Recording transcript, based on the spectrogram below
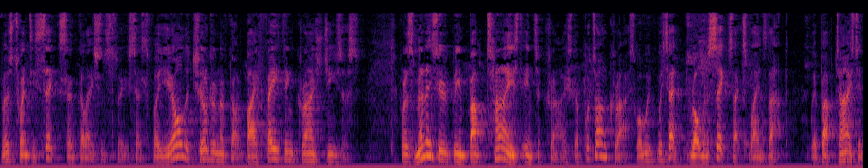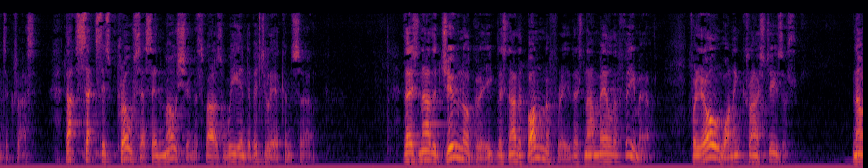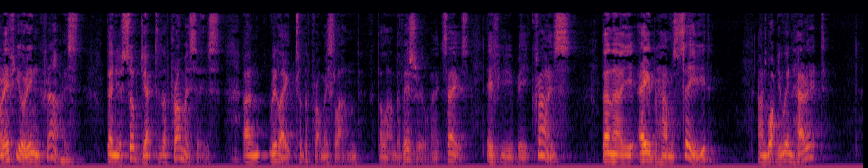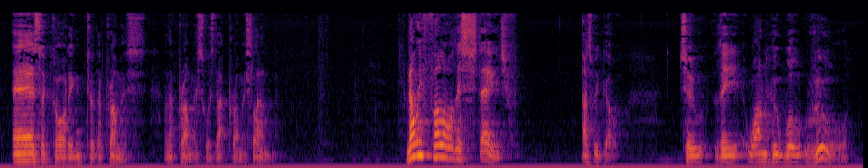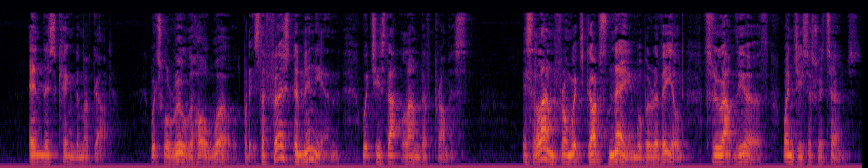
Verse 26 of Galatians 3 says, For ye all the children of God by faith in Christ Jesus. For as many as have been baptized into Christ are put on Christ. Well, we, we said Romans 6 explains that. We're baptized into Christ. That sets this process in motion as far as we individually are concerned. There's neither Jew nor Greek, there's neither bond nor free, there's neither male nor female. For you're all one in Christ Jesus. Now, if you're in Christ, then you're subject to the promises and relate to the promised land, the land of Israel. And it says, if you be Christ, then are ye Abraham's seed, and what do you inherit? Heirs according to the promise. And the promise was that promised land. Now we follow this stage as we go to the one who will rule in this kingdom of God which will rule the whole world. But it's the first dominion which is that land of promise. It's the land from which God's name will be revealed throughout the earth when Jesus returns.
